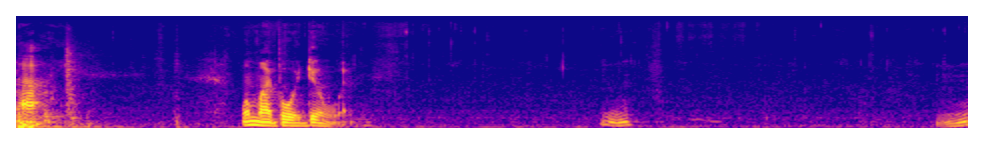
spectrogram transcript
Hi. What my boy doing? Hmm. Hmm.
